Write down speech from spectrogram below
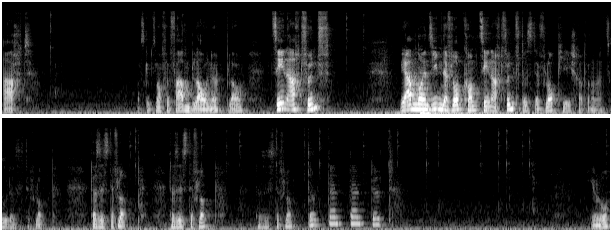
8. Was gibt es noch für Farben? Blau, ne? Blau. 10, 8, 5. Wir haben 9, 7. Der Flop kommt 10, 8, 5. Das ist der Flop. Hier, ich schreibe noch dazu. Das ist der Flop. Das ist der Flop. Das ist der Flop. Das ist der Flop. Dut, dut, dut. Hero.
